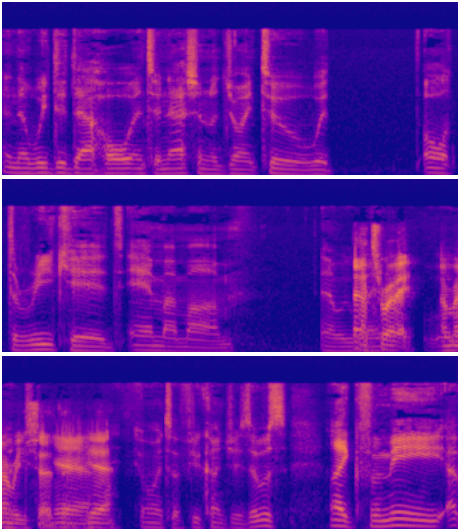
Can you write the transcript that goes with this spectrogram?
And then we did that whole international joint too with all three kids and my mom. And we That's went- right. we I remember went- you said yeah. that. Yeah. I went to a few countries. It was like for me, uh,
